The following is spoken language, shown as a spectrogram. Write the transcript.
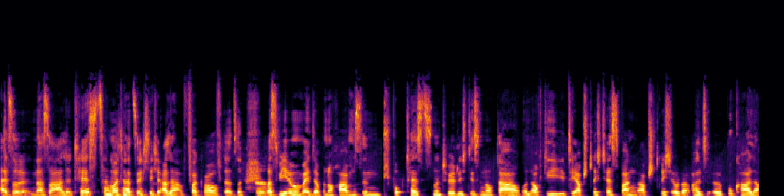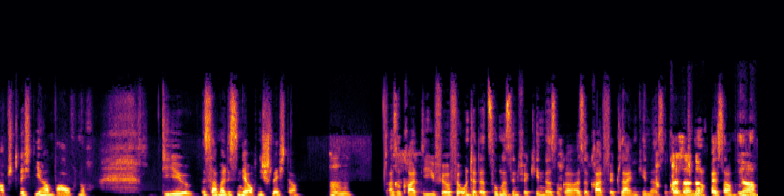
Also nasale Tests haben wir tatsächlich alle abverkauft. Also Ja. was wir im Moment aber noch haben, sind Spucktests natürlich, die sind noch da und auch die, die Abstrichtests, Wangenabstrich oder halt äh, bukale Abstrich, die haben wir auch noch. Die, ich sag mal, die sind ja auch nicht schlechter. Hm. Also gerade die für, für unter der Zunge sind für Kinder sogar, also gerade für Kleinkinder sogar Besser, manchmal ne? noch besser. Ja,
